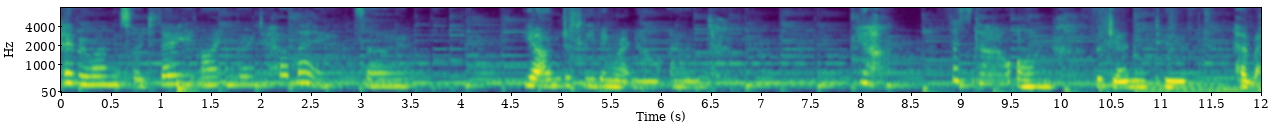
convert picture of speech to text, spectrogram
Hey everyone, so today I am going to Hermé. So yeah, I'm just leaving right now and yeah, let's go on the journey to Hermé.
